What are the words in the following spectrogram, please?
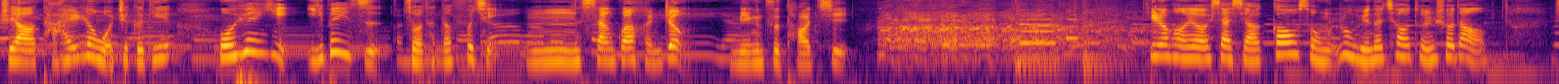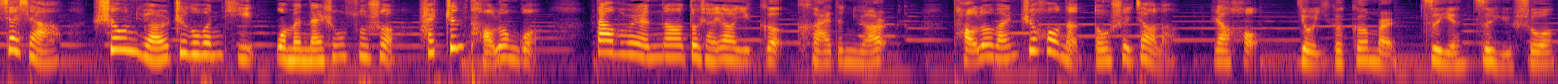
只要他还认我这个爹，我愿意一辈子做他的父亲。嗯，三观很正，名字淘气。听众朋友，夏夏高耸入云的翘臀说道：“夏夏生女儿这个问题，我们男生宿舍还真讨论过。大部分人呢都想要一个可爱的女儿。讨论完之后呢，都睡觉了，然后。”有一个哥们儿自言自语说：“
